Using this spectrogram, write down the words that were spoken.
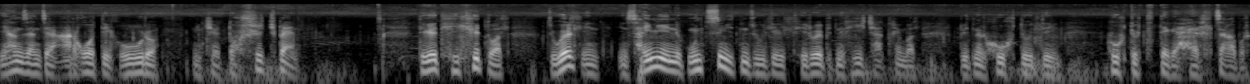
янз янзын аргуудыг өөрөө ингээд дуршиж байна. Тэгээд хэлэхэд бол зүгээр л энэ энэ саяны нэг үндсэн хідэн зүйлийг л хэрвээ бид нэр хийж чадах юм бол бид нэр хүүхдүүдийг хүүхдүүдтэйгээ харилцаагаа бүр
